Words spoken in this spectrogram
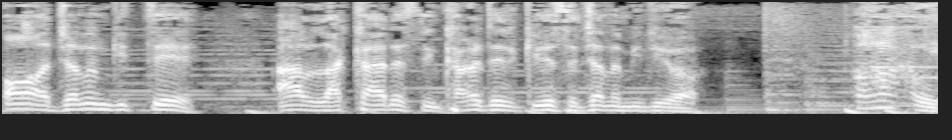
Aa canım gitti. Allah kahretsin kara delik gelirse canım gidiyor. Ay.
